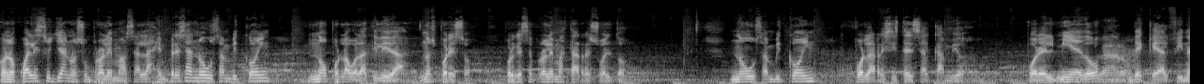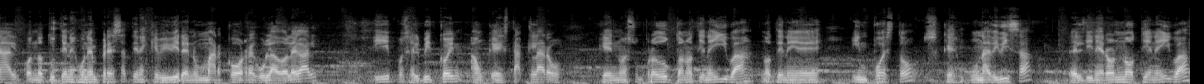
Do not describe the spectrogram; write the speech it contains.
con lo cual eso ya no es un problema. O sea, las empresas no usan Bitcoin no por la volatilidad, no es por eso, porque ese problema está resuelto. No usan Bitcoin por la resistencia al cambio por el miedo de que al final cuando tú tienes una empresa tienes que vivir en un marco regulado legal y pues el Bitcoin, aunque está claro que no es un producto, no tiene IVA, no tiene impuestos, que es una divisa, el dinero no tiene IVA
